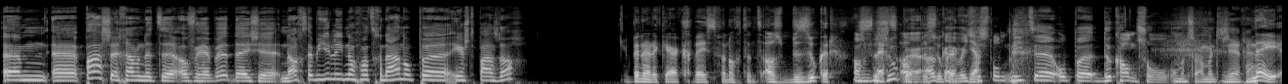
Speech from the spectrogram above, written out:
Um, uh, Pasen gaan we het uh, over hebben deze nacht. Hebben jullie nog wat gedaan op eerste paasdag? Ik ben naar de kerk geweest vanochtend als bezoeker. Als bezoeker, oké. Okay, want ja. je stond niet op de kansel, om het zo maar te zeggen. Nee,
